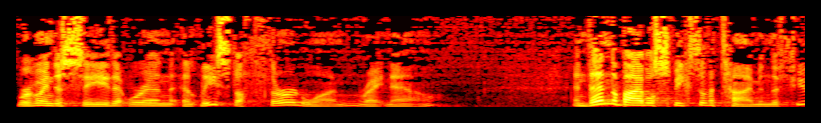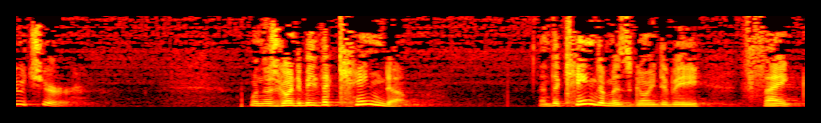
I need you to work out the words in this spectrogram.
We're going to see that we're in at least a third one right now. And then the Bible speaks of a time in the future when there's going to be the kingdom. And the kingdom is going to be, thank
